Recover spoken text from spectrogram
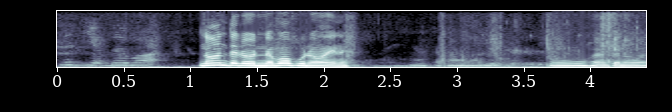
ไม่เก็บได้ว่านอนแต่โดนนะบ่ผู้น้อยนะโอ้หากันนอน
